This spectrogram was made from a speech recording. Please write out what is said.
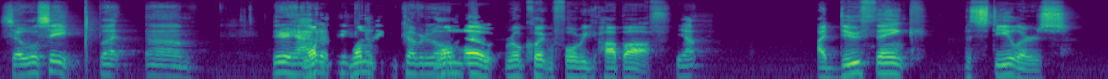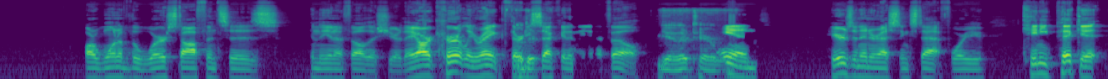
So we'll see, but um, there you have One- it. I think, one- I think we covered it all. One note, real quick, before we hop off. Yep. I do think the Steelers are one of the worst offenses in the NFL this year. They are currently ranked 32nd in the NFL. Yeah, they're terrible. And here's an interesting stat for you Kenny Pickett,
